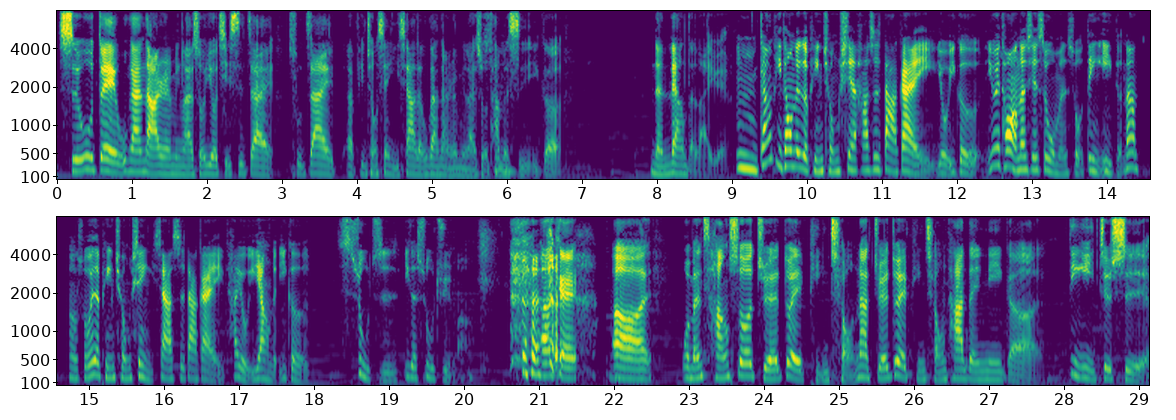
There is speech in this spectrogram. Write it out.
食物对乌干达人民来说，尤其是在处在呃贫穷线以下的乌干达人民来说，他们是一个。能量的来源。嗯，刚提到那个贫穷线，它是大概有一个，因为通常那些是我们所定义的。那呃，所谓的贫穷线以下是大概它有一样的一个数值、一个数据吗？OK，呃，我们常说绝对贫穷，那绝对贫穷它的那个。定义就是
